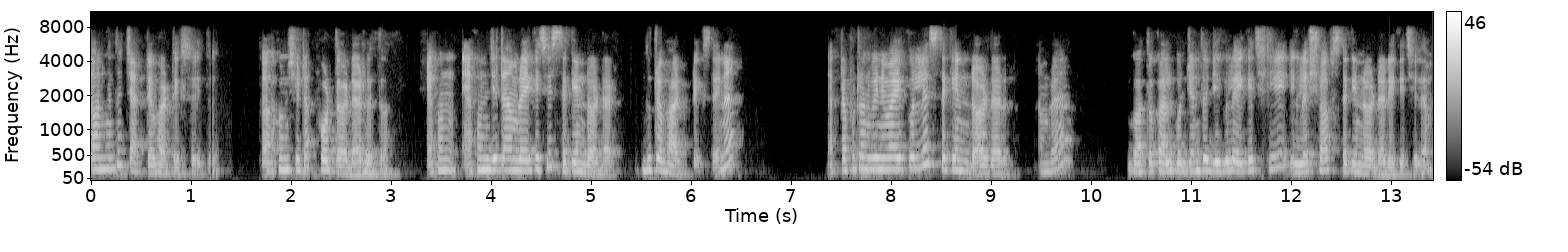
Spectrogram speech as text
তখন কিন্তু চারটে ভার্টেক্স হইতো। তখন সেটা ফোর্থ অর্ডার হতো। এখন এখন যেটা আমরা এঁকেছি সেকেন্ড অর্ডার দুটো ভার্টেক্স তাই না? একটা ফোটন বিনিময় করলে সেকেন্ড অর্ডার আমরা গতকাল পর্যন্ত যেগুলো এঁকেছি, এগুলো সব সেকেন্ড অর্ডার এঁকেছিলাম।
